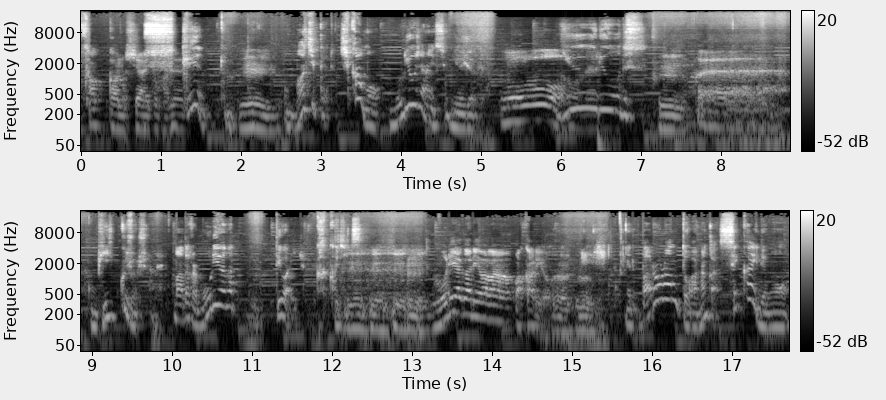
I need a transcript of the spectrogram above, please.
サッカーの試合とすかね。げえなうん。マジかよ。しかも無料じゃないんですよ入場料。おお有料です。うんびっくりしましたね。まあだから盛り上がってはいる。確実に、うん盛り上がりはわかるよ。うん認識。でバロラントはなんか世界でも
